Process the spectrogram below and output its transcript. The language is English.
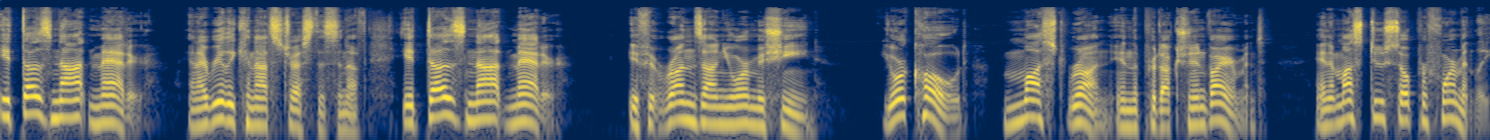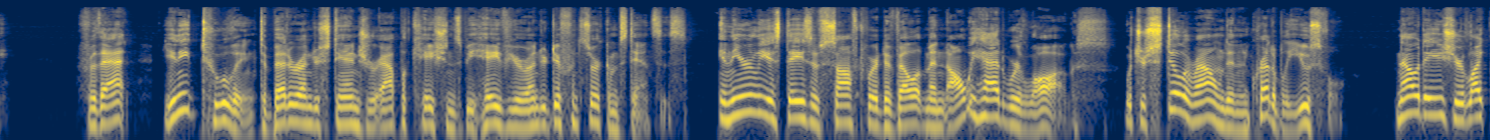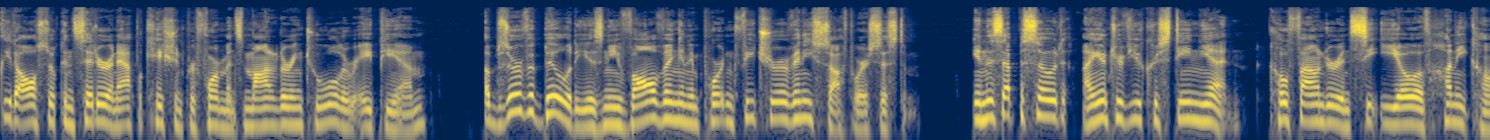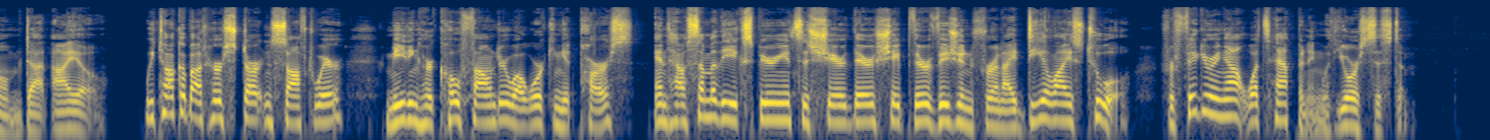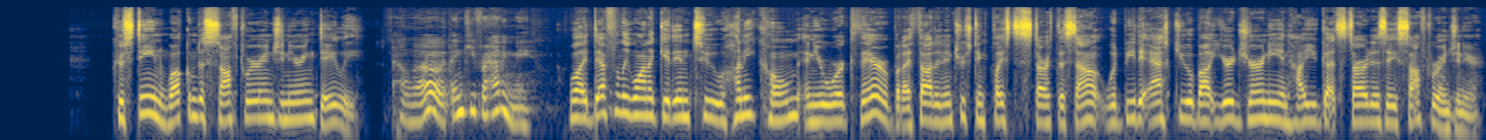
It does not matter, and I really cannot stress this enough. It does not matter if it runs on your machine. Your code must run in the production environment, and it must do so performantly. For that, you need tooling to better understand your application's behavior under different circumstances. In the earliest days of software development, all we had were logs, which are still around and incredibly useful. Nowadays, you're likely to also consider an application performance monitoring tool or APM. Observability is an evolving and important feature of any software system. In this episode, I interview Christine Yen, co founder and CEO of Honeycomb.io. We talk about her start in software, meeting her co founder while working at Parse, and how some of the experiences shared there shape their vision for an idealized tool for figuring out what's happening with your system. Christine, welcome to Software Engineering Daily. Hello, thank you for having me. Well, I definitely want to get into Honeycomb and your work there, but I thought an interesting place to start this out would be to ask you about your journey and how you got started as a software engineer.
